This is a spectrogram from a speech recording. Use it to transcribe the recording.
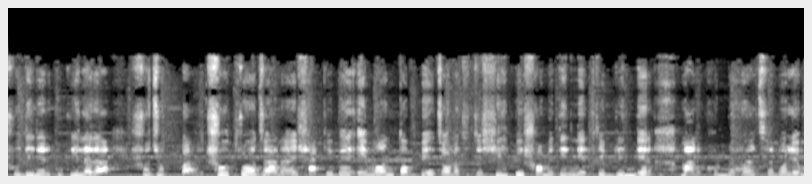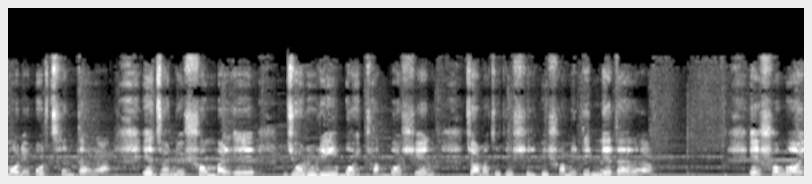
সুদিনের কুকিলেরা সুযোগ পায়। সূত্র জানায়, সাকিবের এই মন্তব্যে চলচ্চিত্র শিল্পী সমিতির নেতৃবৃন্দের মান ক্ষুণ্ণ হয়েছে বলে মনে করছেন তারা। এজন্য সোমবার এ জরুরি বৈঠক বসেন চলচ্চিত্র শিল্পী সমিতির নেতারা। এ সময়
